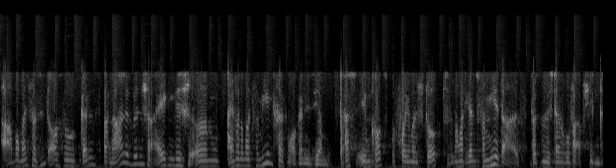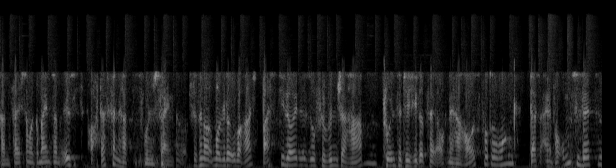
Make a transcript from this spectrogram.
Aber manchmal sind auch so ganz banale Wünsche eigentlich ähm, einfach nochmal ein Familientreffen organisieren. Dass eben kurz bevor jemand stirbt, nochmal die ganze Familie da ist. Dass man sich dann verabschieden kann, vielleicht nochmal gemeinsam isst. Auch das kann ein Herzenswunsch sein. Wir sind auch immer wieder überrascht, was die Leute so für Wünsche haben. Für uns natürlich jederzeit auch eine Herausforderung, das einfach umzusetzen.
